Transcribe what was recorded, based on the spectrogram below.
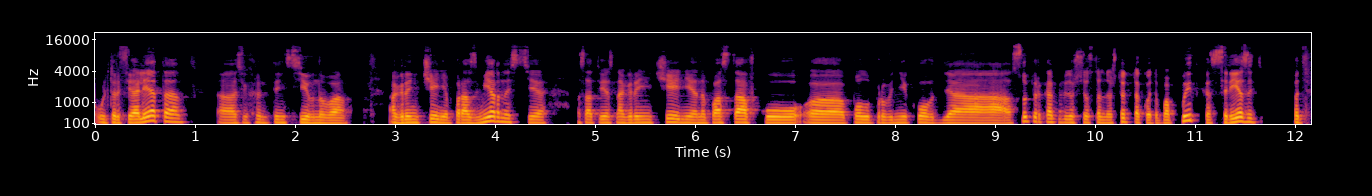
ультрафиолета, э, сверхинтенсивного, ограничения по размерности, соответственно, ограничения на поставку э, полупроводников для суперкомпьютеров, все остальное. Что это такое? Это попытка срезать под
